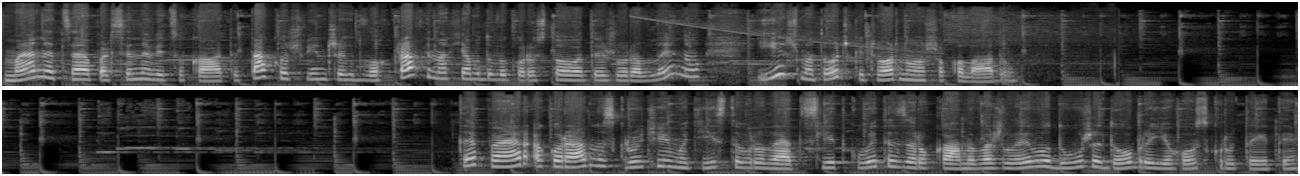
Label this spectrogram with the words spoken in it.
В мене це апельсинові цукати. Також в інших двох крафінах я буду використовувати журавлину і шматочки чорного шоколаду. Тепер акуратно скручуємо тісто в рулет. Слідкуйте за руками, важливо дуже добре його скрутити.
